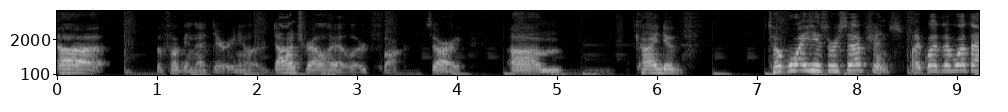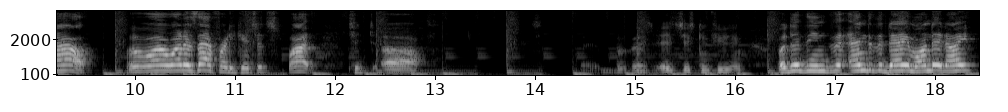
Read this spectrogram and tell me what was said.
uh, fucking not Darian Hilliard, Dontrell Hilliard, fuck, sorry, um, kind of took away his receptions. Like what the what the hell? What is that, Freddie Kitchens? What? Uh, it's just confusing. But at the end of the day, Monday night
